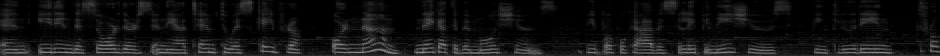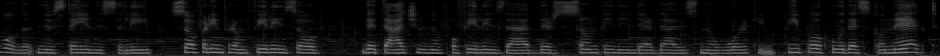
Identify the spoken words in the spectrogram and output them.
and eating disorders in the attempt to escape from or numb negative emotions. People who have sleeping issues, including trouble know, staying asleep, suffering from feelings of detachment of feelings that there's something in there that is not working. People who disconnect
